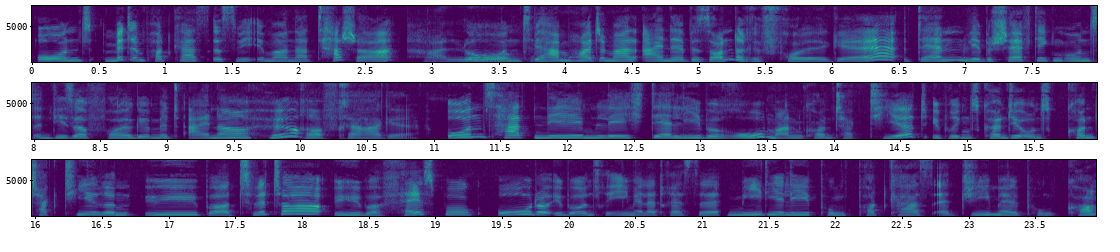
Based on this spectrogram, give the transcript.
und mit im Podcast ist wie immer Natascha. Hallo. Und wir haben heute mal eine besondere Folge, denn wir beschäftigen uns in dieser Folge mit einer Hörerfrage. Uns hat nämlich der liebe Roman kontaktiert. Übrigens könnt ihr uns kontaktieren über Twitter, über Facebook oder über unsere E-Mail-Adresse medially.podcast.gmail.com.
